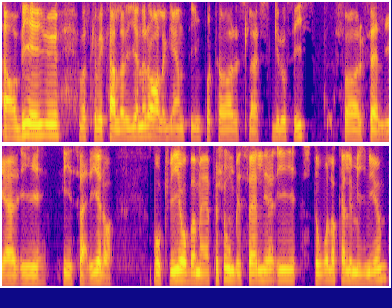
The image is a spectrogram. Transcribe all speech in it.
Ja, vi är ju, vad ska vi kalla det, generalagent, importör slash grossist för fälgar i, i Sverige då. Och vi jobbar med personbilsfälgar i stål och aluminium.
